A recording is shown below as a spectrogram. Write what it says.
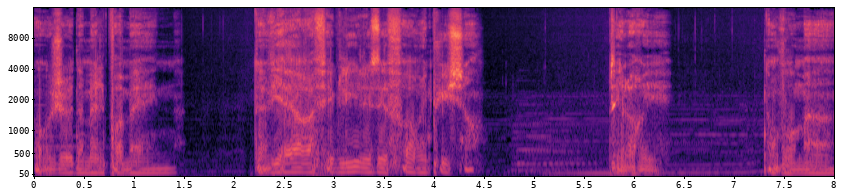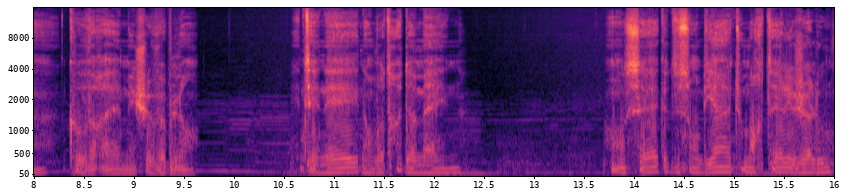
au jeu de Melpomène, d'un vieillard affaibli les efforts impuissants. Ces lauriers, dont vos mains couvraient mes cheveux blancs, étaient nés dans votre domaine. On sait que de son bien tout mortel est jaloux.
